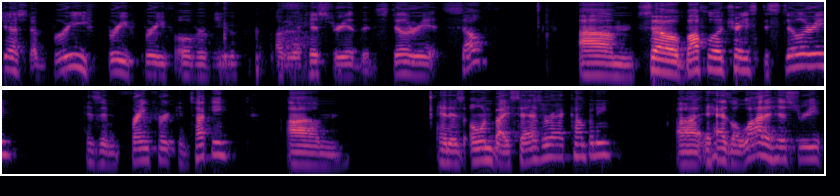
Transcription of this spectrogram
just a brief, brief, brief overview of the history of the distillery itself. Um, so Buffalo Trace Distillery is in Frankfort, Kentucky, um, and is owned by Sazerac Company. Uh, it has a lot of history,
